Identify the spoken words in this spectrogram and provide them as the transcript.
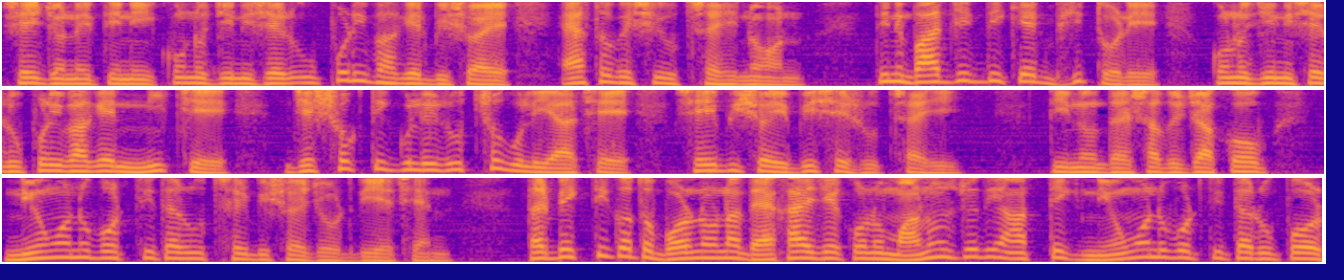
সেই জন্যই তিনি কোনো জিনিসের উপরিভাগের বিষয়ে এত বেশি উৎসাহী নন। তিনি বাহ্যিক দিকের ভিতরে কোনো জিনিসের উপরিভাগের নিচে যে শক্তিগুলির উৎসগুলি আছে, সেই বিষয়ে বিশেষ উৎসাহী। তিন অধ্যায় সাধু জাকব নিয়মানুবর্তিতার উৎসের বিষয়ে জোর দিয়েছেন। তার ব্যক্তিগত বর্ণনা দেখায় যে কোনো মানুষ যদি আত্মিক নিয়মানুবর্তিতার উপর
